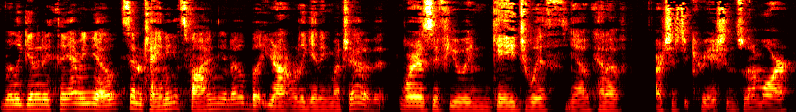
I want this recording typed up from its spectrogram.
really get anything. I mean, you know, it's entertaining, it's fine, you know, but you're not really getting much out of it. Whereas if you engage with, you know, kind of artistic creations in a more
